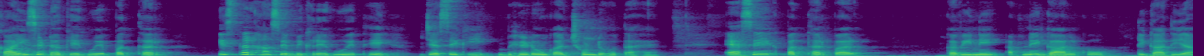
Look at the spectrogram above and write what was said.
काई से ढके हुए पत्थर इस तरह से बिखरे हुए थे जैसे कि भेड़ों का झुंड होता है। ऐसे एक पत्थर पर कवि ने अपने गाल को टिका दिया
